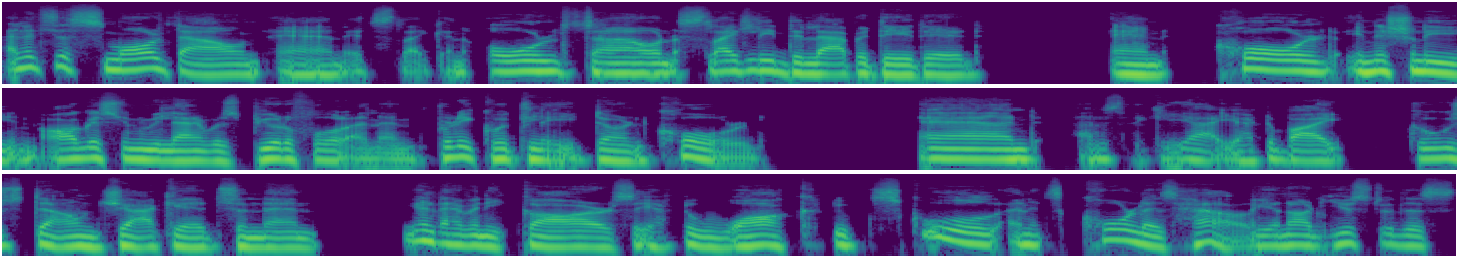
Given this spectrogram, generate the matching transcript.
And it's a small town and it's like an old town, slightly dilapidated and cold. Initially in August when we landed, it was beautiful and then pretty quickly turned cold. And I was like, yeah, you have to buy goose down jackets and then you don't have any cars. So you have to walk to school and it's cold as hell. You're not used to this.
